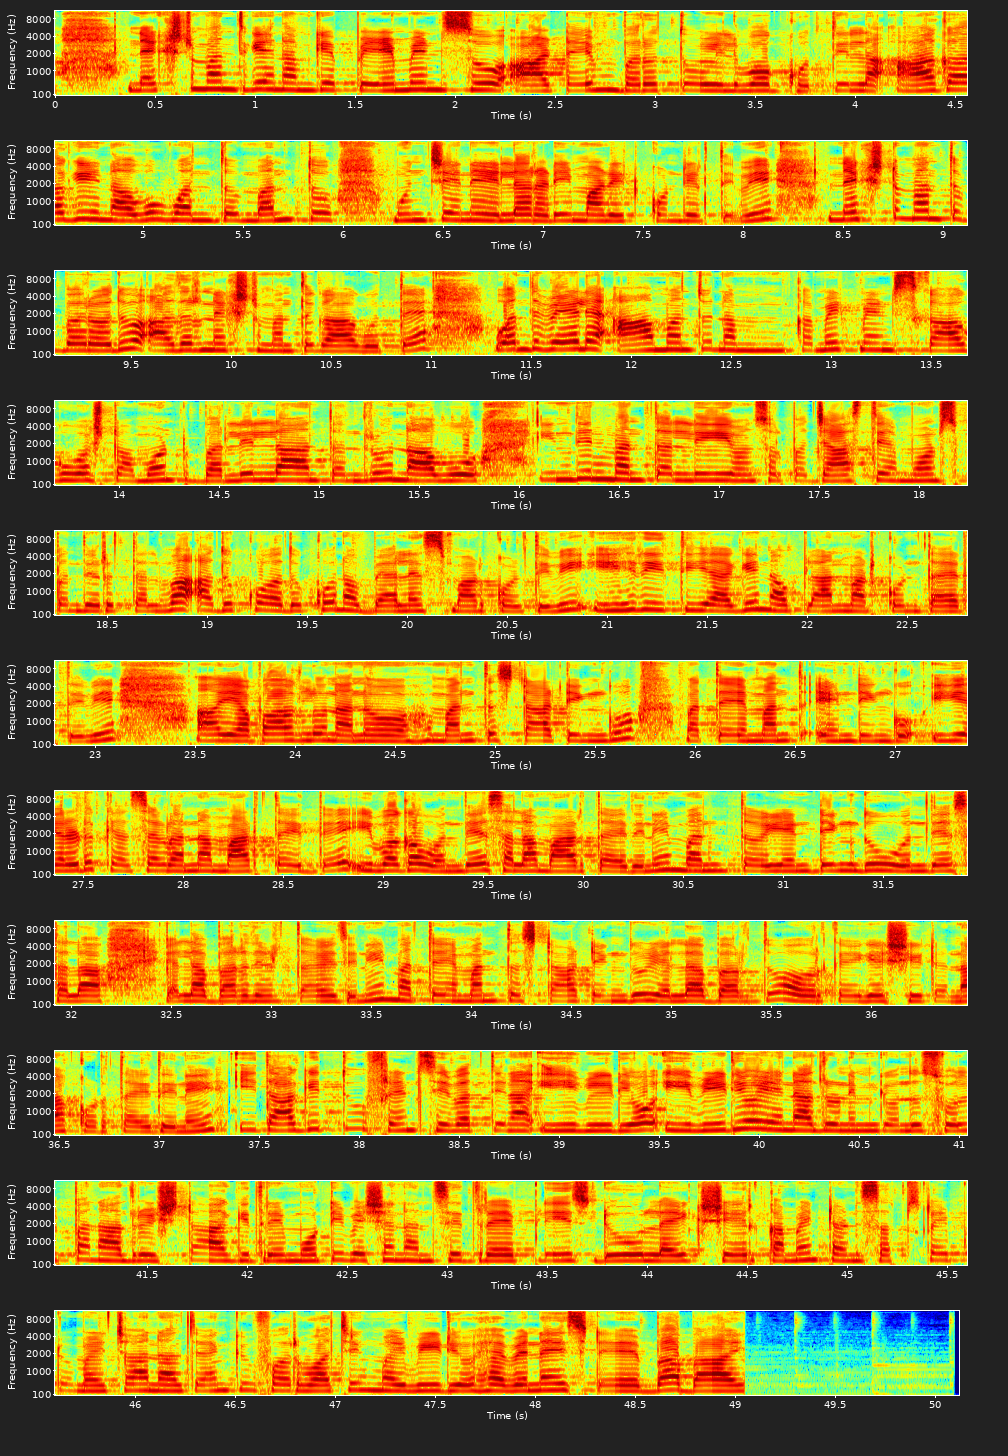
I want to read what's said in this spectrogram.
ನೆಕ್ಸ್ಟ್ ಮಂತ್ಗೆ ನಮಗೆ ಪೇಮೆಂಟ್ಸು ಆ ಟೈಮ್ ಬರುತ್ತೋ ಇಲ್ವೋ ಗೊತ್ತಿಲ್ಲ. ಹಾಗಾಗಿ ನಾವು ಒಂದು ಮಂತು ಮುಂಚೆನೇ ಎಲ್ಲ ರೆಡಿ ಮಾಡಿ ಇಟ್ಕೊಂಡಿರ್ತೀವಿ. ನೆಕ್ಸ್ಟ್ ಮಂತ್ ಬರೋದು, ಅದರ ನೆಕ್ಸ್ಟ್ ಮಂತ್ಗೆ ಆಗುತ್ತೆ. ಒಂದು ವೇಳೆ ಆ ಮಂತು ನಮ್ಮ ಕಮಿಟ್ಮೆಂಟ್ಸ್ಗೆ ಆಗುವಷ್ಟು ಅಮೌಂಟ್ ಬರಲಿಲ್ಲ ಅಂತಂದರೂ ನಾವು ಹಿಂದಿನ ಮಂತಲ್ಲಿ ಒಂದು ಸ್ವಲ್ಪ ಜಾಸ್ತಿ ಅಮೌಂಟ್ಸ್ ಬಂದಿರುತ್ತಲ್ವ, ಅದಕ್ಕೂ ಅದಕ್ಕೂ ನಾವು ಬ್ಯಾಲೆನ್ಸ್ ಮಾಡ್ಕೊಳ್ತೀವಿ. ಈ ರೀತಿಯಾಗಿ ನಾವು ಪ್ಲ್ಯಾನ್ ಮಾಡ್ಕೊತಾ ಇರ್ತೀವಿ. ಯಾವಾಗಲೂ ನಾನು ಮಂತ್ ಸ್ಟಾರ್ಟಿಂಗು ಮತ್ತು ಮಂತ್ ಎಂಡಿಂಗು ಈ ಎರಡು ಕೆಲಸಗಳನ್ನು ಮಾಡ್ತಾ ಇದ್ದೆ. ಇವಾಗ ಒಂದೇ ಸಲ ಮಾಡ್ತಾ ಇದ್ದೀನಿ. ಮಂತ್ ಎಂಡಿಂಗ್ದು ಒಂದೇ ಸಲ ಎಲ್ಲ ಬರೆದಿಡ್ತಾ ಇದ್ದೀನಿ. ಮತ್ತು ಮಂತ್ ಸ್ಟಾರ್ಟಿಂಗ್ದು ಎಲ್ಲ ಬರೆದು ಅವ್ರ ಕೈಗೆ ಶೀಟನ್ನು ಕೊಡ್ತಾ ಇದ್ದೀನಿ. ಇದಾಗಿತ್ತು ಫ್ರೆಂಡ್ಸ್ ಇವತ್ತಿನ ಈ ವಿಡಿಯೋ ಈ ವಿಡಿಯೋ ಏನಾದರೂ ನಿಮಗೆ ಒಂದು ಸ್ವಲ್ಪನಾದರೂ ಇಷ್ಟ ಆಗಿದ್ರೆ motivation ಅನಿಸಿದರೆ please do like share comment and subscribe to my channel thank you for watching my video have a nice day bye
